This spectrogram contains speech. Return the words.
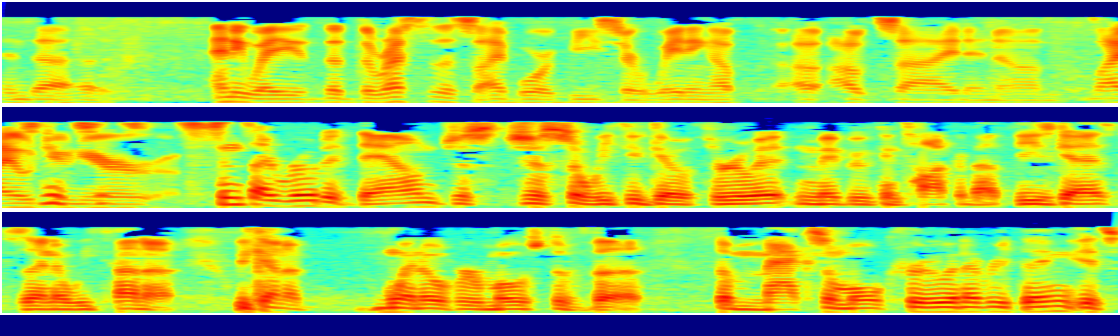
And uh, anyway, the the rest of the cyborg beasts are waiting up outside, and um, Lio Since, Jr. since I wrote it down just just so we could go through it, and maybe we can talk about these guys because I know we kind of we kind of went over most of the the maximal crew and everything. It's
